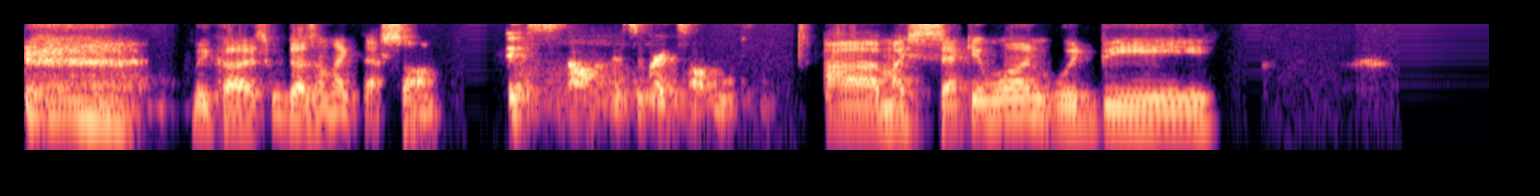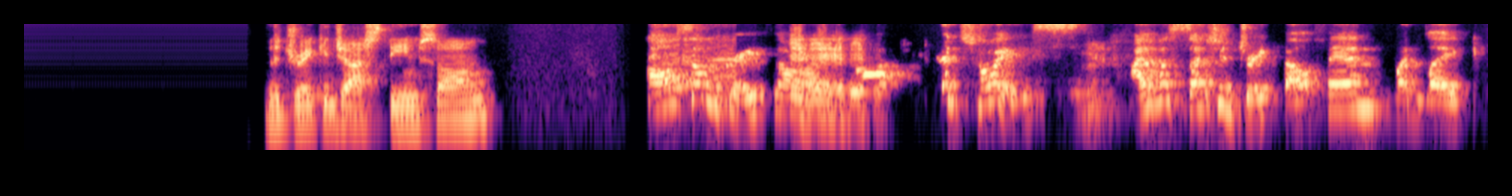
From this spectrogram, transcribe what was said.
because who doesn't like that song? It's oh, it's a great song. Uh, my second one would be the Drake and Josh theme song. Also a great song. Oh, Good choice. I was such a Drake Bell fan when like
